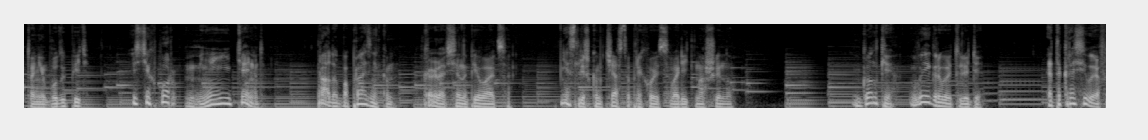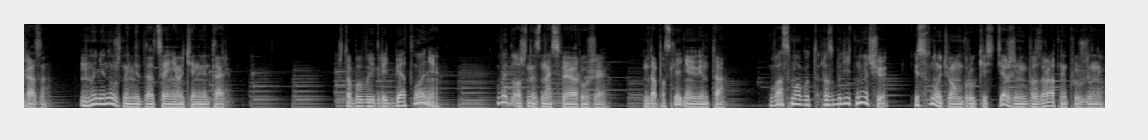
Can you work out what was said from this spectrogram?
что не буду пить. И с тех пор меня не тянет. Правда, по праздникам, когда все напиваются, мне слишком часто приходится водить машину. Гонки выигрывают люди. Это красивая фраза, но не нужно недооценивать инвентарь. Чтобы выиграть в биатлоне, вы должны знать свое оружие. До последнего винта. Вас могут разбудить ночью и сунуть вам в руки стержень возвратной пружины.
